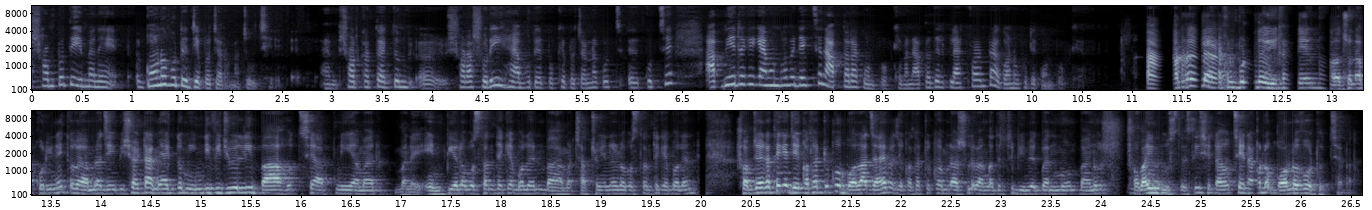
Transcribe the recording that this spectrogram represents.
সম্প্রতি মানে গণভোটের যে প্রচারণা চলছে সরকার তো একদম সরাসরি হ্যাঁ ভোটের পক্ষে প্রচারণা করছে আপনি এটাকে কেমনভাবে দেখছেন? আপনারা কোন পক্ষে? মানে আপনাদের প্ল্যাটফর্মটা গণভোটে কোন পক্ষে? আমরা এখন পর্যন্ত এখানে আলোচনা করি নাই, তবে আমরা যে বিষয়টা আমি একদম ইন্ডিভিজুয়ালি বা হচ্ছে আপনি আমার মানে এনপি এর অবস্থান থেকে বলেন বা আমার ছাত্র ইউনিয়নের অবস্থান থেকে বলেন, সব জায়গা থেকে যে কথাটুকু বলা যায় বা যে কথাটুকু আমরা আসলে বাংলাদেশের বিবেকবান মানুষ সবাই বুঝতেছি, সেটা হচ্ছে এটা কোনো গণভোট হচ্ছে না।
